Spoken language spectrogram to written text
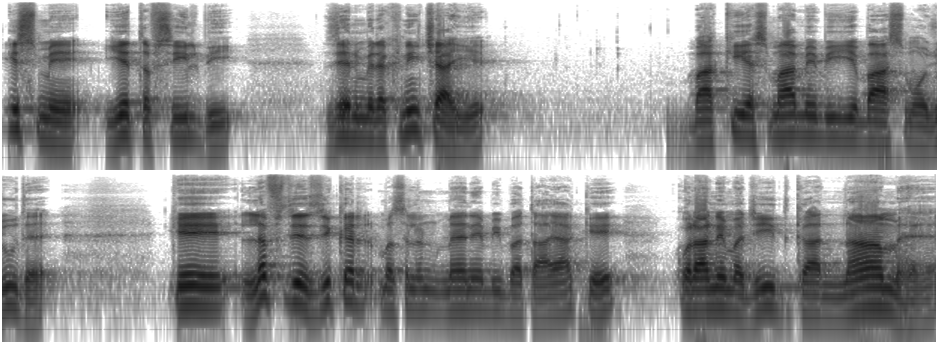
اس میں یہ تفصیل بھی ذہن میں رکھنی چاہیے۔ باقی اسما میں بھی یہ باس موجود ہے کہ لفظ ذکر مثلا میں نے بھی بتایا کہ قرآن مجید کا نام ہے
